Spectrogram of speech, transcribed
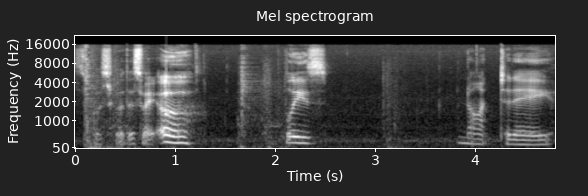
supposed to go this way. Oh! Please. Not today.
